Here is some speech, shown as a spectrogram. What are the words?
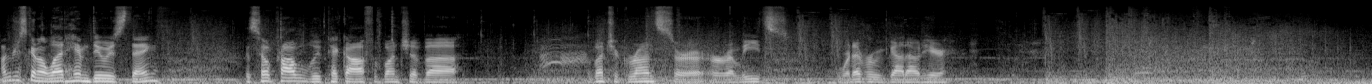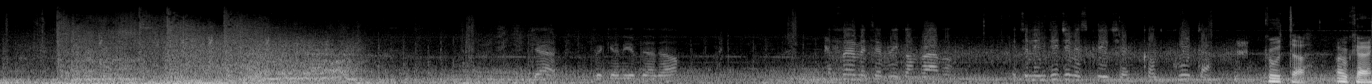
I'm just gonna let him do his thing. Because he'll probably pick off a bunch of, uh, a bunch of grunts or, or elites, or whatever we've got out here. Kat, pick any of that up? Affirmative, Recon Bravo. It's an indigenous creature called Guta. Guta, okay.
